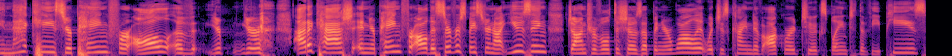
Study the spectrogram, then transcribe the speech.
in that case, you're paying for all of, you're, you're out of cash and you're paying for all the server space you're not using. John Travolta shows up in your wallet, which is kind of awkward to explain to the VPs.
